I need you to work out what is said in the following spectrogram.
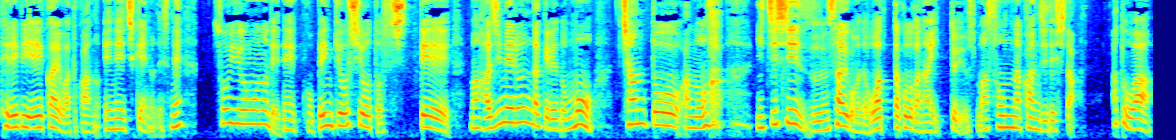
テレビ英会話とかの NHK のですね。そういうものでねこう勉強しようとして、まあ、始めるんだけれどもちゃんとあの 1シーズン最後まで終わったことがないという、まあ、そんな感じでした。あとは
